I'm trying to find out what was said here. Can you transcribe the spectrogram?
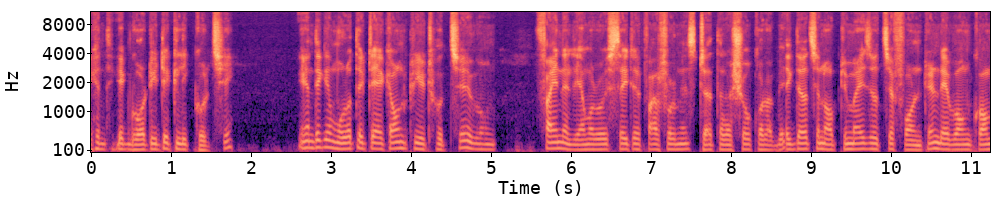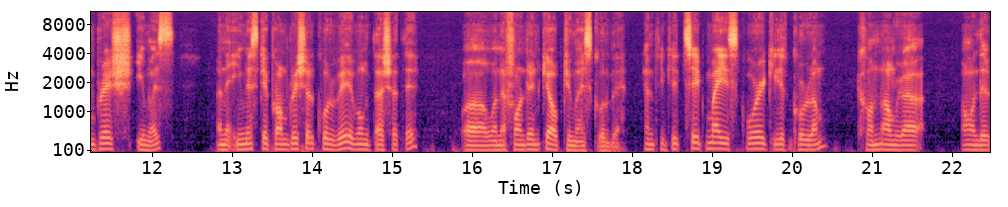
এখান থেকে গটিতে ক্লিক করছি। এখান থেকে মূলত একটা অ্যাকাউন্ট ক্রিয়েট হচ্ছে এবং ফাইনালি আমার ওয়েবসাইটের পারফরমেন্সটা তারা শো করাবে। দেখতে পাচ্ছেন অপটিমাইজ হচ্ছে ফ্রন্ট এন্ড এবং কম্প্রেস ইমেজ মানে ইমেজকে কম্প্রেসার করবে এবং তার সাথে মানে ফ্রন্ট এন্ডকে অপটিমাইজ করবে। এখান থেকে চেক মাই স্কোরে ক্লিক করলাম এখন আমরা আমাদের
